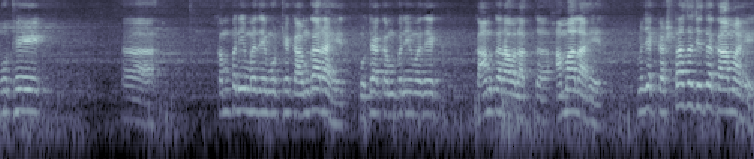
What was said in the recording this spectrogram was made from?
मोठे कंपनीमध्ये मोठे कामगार आहेत. मोठ्या कंपनीमध्ये काम करावं लागतं हमाल आहेत. म्हणजे कष्टाचं जिथं काम आहे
